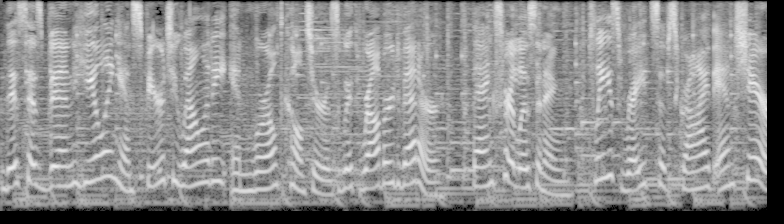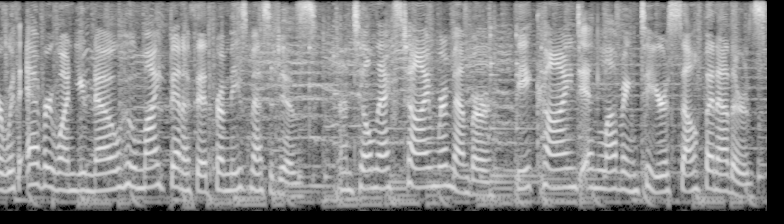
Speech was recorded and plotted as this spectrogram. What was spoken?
This has been Healing and Spirituality in World Cultures with Robert Vetter. Thanks for listening. Please rate, subscribe, and share with everyone you know who might benefit from these messages. Until next time, remember be kind and loving to yourself and others.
